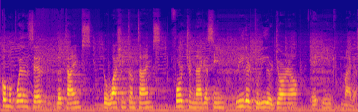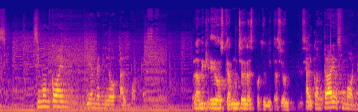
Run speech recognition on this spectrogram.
como pueden ser The Times, The Washington Times, Fortune Magazine, Leader to Leader Journal e Inc. Magazine. Simón Cohen, bienvenido al podcast. Hola, mi querido Oscar, muchas gracias por tu invitación. Al contrario, Simón.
